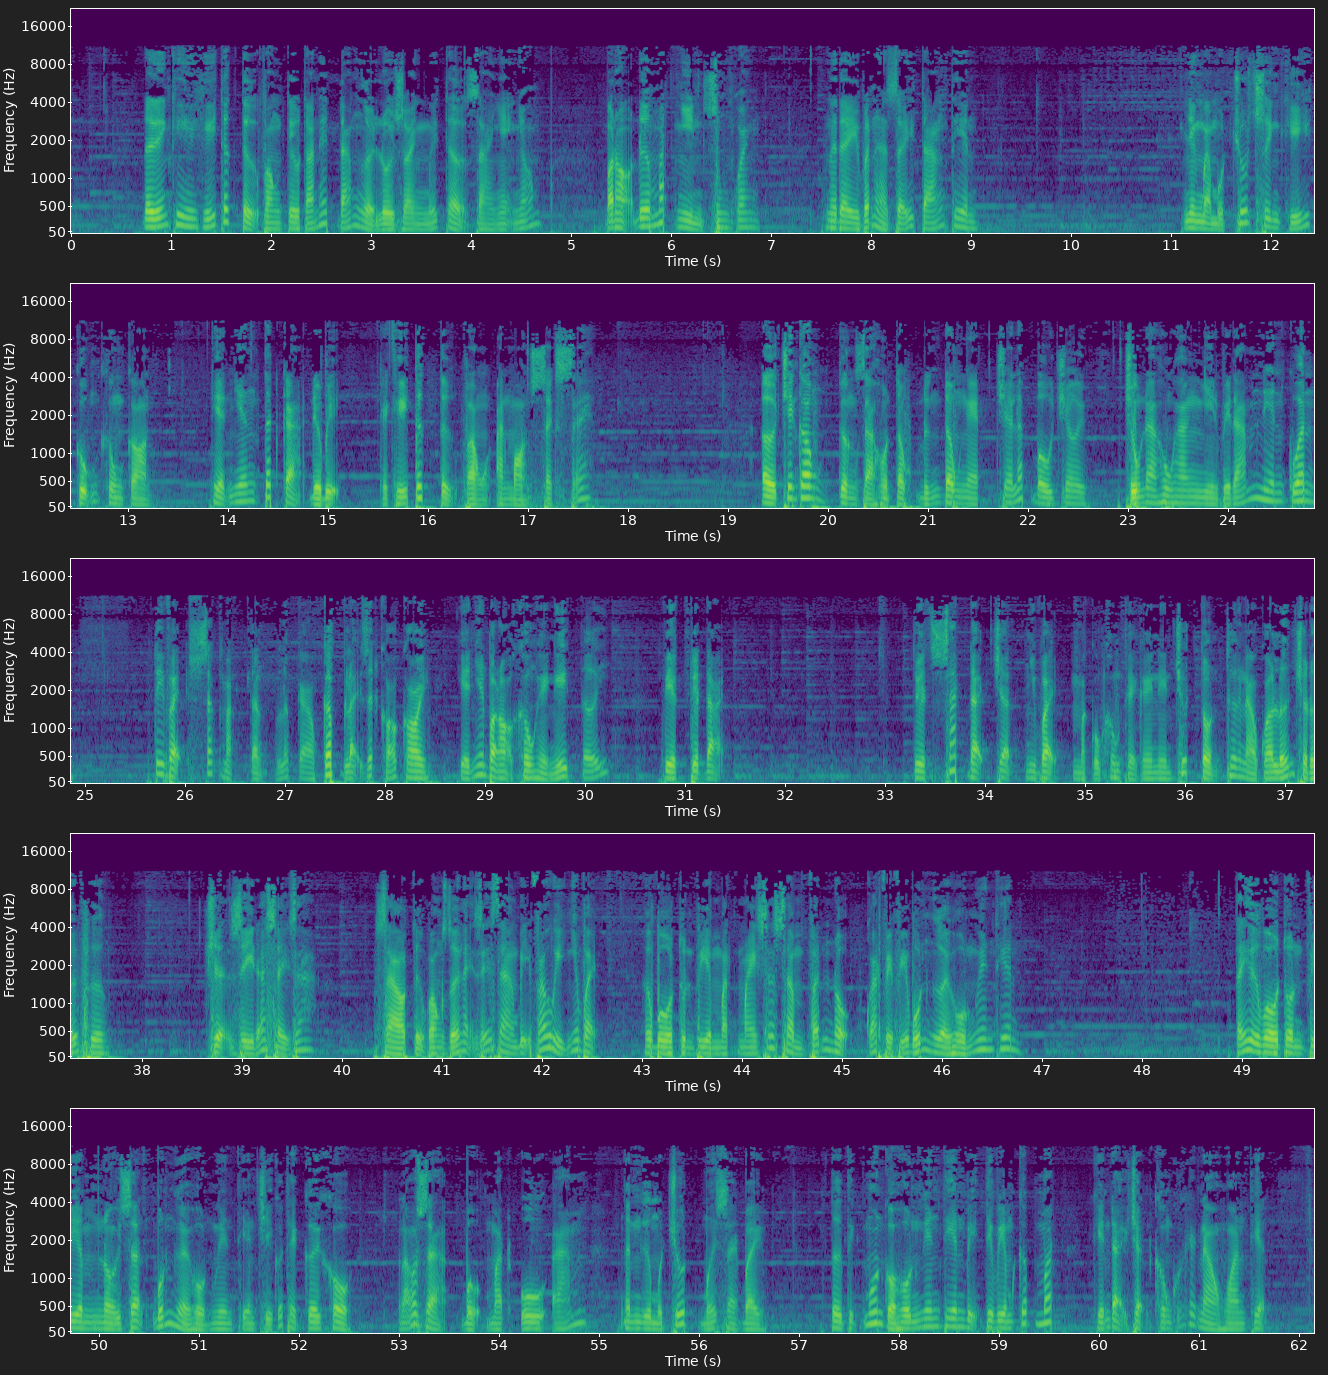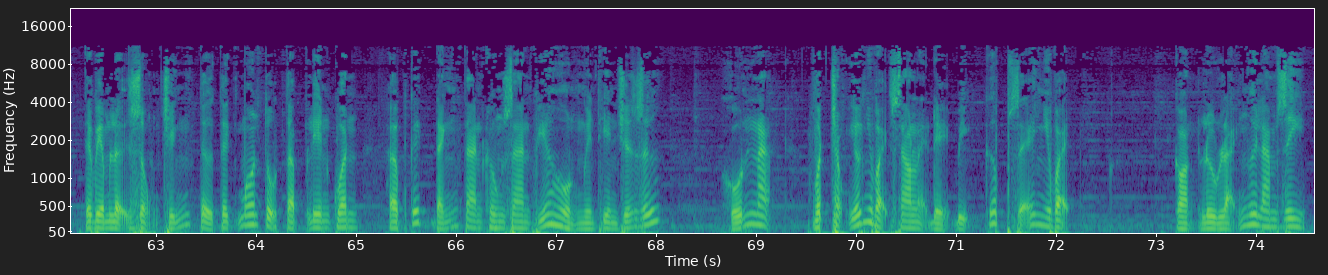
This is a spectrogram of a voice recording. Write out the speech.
Đợi đến khi khí tức tử vong tiêu tán hết đám người lôi doanh mới thở dài nhẹ nhõm. Bọn họ đưa mắt nhìn xung quanh. Nơi đây vẫn là dãy táng thiên. Nhưng mà một chút sinh khí cũng không còn. Hiện nhiên tất cả đều bị cái khí tức tử vong ăn mòn sạch sẽ. Ở trên không, cường giả hồn tộc đứng đông nghẹt che lấp bầu trời. Chúng đang hung hăng nhìn về đám niên quân. Tuy vậy, sắc mặt tầng lớp cao cấp lại rất khó coi. Hiển nhiên bọn họ không hề nghĩ tới việc tuyệt đại tuyệt sát đại trận như vậy mà cũng không thể gây nên chút tổn thương nào quá lớn cho đối phương. Chuyện gì đã xảy ra? Sao tử vong giới lại dễ dàng bị phá hủy như vậy? Hờ bồ tuần viêm mặt mày sát sầm vẫn nộ quát về phía bốn người hồn nguyên thiên. Thấy hư vô tuần viêm nổi giận bốn người hồn nguyên thiên chỉ có thể cười khổ. Lão giả bộ mặt u ám, ngần ngừ một chút mới giải bày. Từ tịch môn của hồn nguyên thiên bị tiêu viêm cấp mất, khiến đại trận không có cách nào hoàn thiện. Tiêu viêm lợi dụng chính từ tịch môn tụ tập liên quân, hợp kích đánh tan không gian phía hồn nguyên thiên chiến giữ. Khốn nạn, vật trọng yếu như vậy sao lại để bị cướp dễ như vậy? Còn lưu lại ngươi làm gì?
